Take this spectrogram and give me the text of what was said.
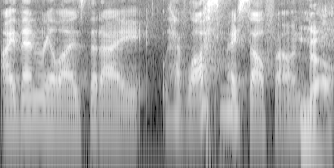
I then realized that I have lost my cell phone. No.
